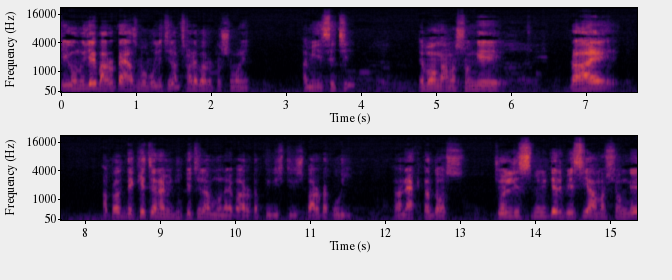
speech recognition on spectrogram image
সেই অনুযায়ী বারোটায় আসব বলেছিলাম সাড়ে বারোটার সময় আমি এসেছি। এবং আমার সঙ্গে প্রায় আপনারা দেখেছেন আমি ঢুকেছিলাম মনে হয় বারোটা তিরিশ তিরিশ বারোটা কুড়ি এখন একটা দশ। চল্লিশ মিনিটের বেশি আমার সঙ্গে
